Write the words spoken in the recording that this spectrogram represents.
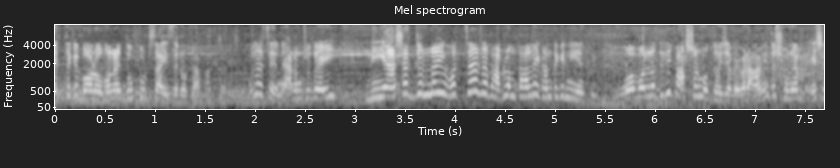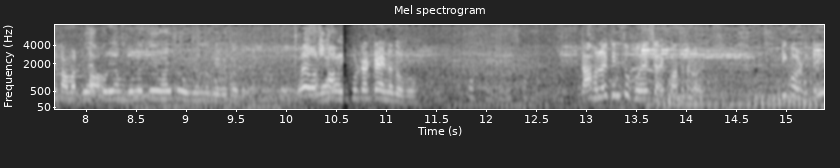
এর থেকে বড় মানে দু ফুট সাইজের ওটা। বুঝেছেন? এখন শুধু এই নিয়ে আসার জন্যই হচ্ছে যে ভাবলাম তাহলে এখান থেকে নিয়ে দিই ও বলল দিদি পাঁচশোর মধ্যে হয়ে যাবে। এবার আমি তো শুনে এসে তো আমার অ্যাকোরিয়াম বলেছে হয়তো ওই জন্য বেড়ে যাবে ও সব ফুটারটা এনে দেবো। তাহলে কিন্তু হয়ে যায় কথা নয়। কি করবি তুই?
